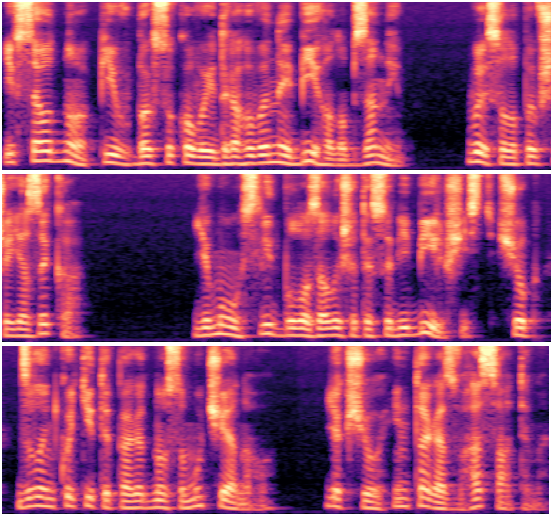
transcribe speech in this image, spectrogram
і все одно пів барсукової драговини бігало б за ним, висолопивши язика. Йому слід було залишити собі більшість, щоб дзеленькотіти перед носом ученого, якщо інтерес вгасатиме.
